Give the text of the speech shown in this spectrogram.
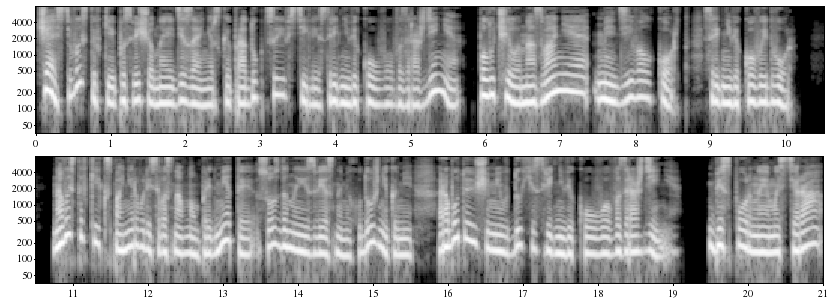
часть выставки, посвященная дизайнерской продукции в стиле средневекового возрождения, получила название Medieval Court — средневековый двор. На выставке экспонировались в основном предметы, созданные известными художниками, работающими в духе средневекового возрождения. Бесспорные мастера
